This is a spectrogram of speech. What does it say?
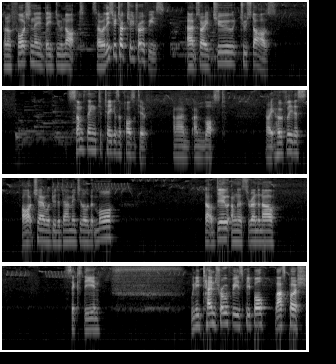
but unfortunately they do not. So at least we took two trophies. Um, sorry, two two stars something to take as a positive, and I'm, I'm lost. Alright, hopefully this archer will do the damage a little bit more. That'll do. I'm going to surrender now. 16. We need 10 trophies, people. Last push.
